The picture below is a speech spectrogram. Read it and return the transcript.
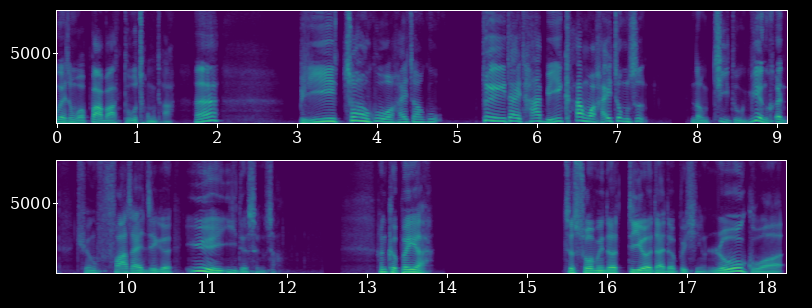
为什么我爸爸独宠他啊？比照顾我还照顾，对待他比看我还重视，那种嫉妒怨恨全发在这个乐毅的身上，很可悲啊！这说明的第二代的不行。如果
